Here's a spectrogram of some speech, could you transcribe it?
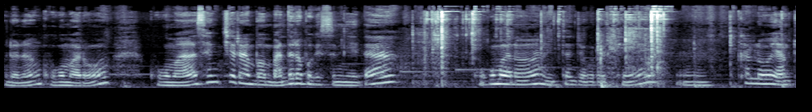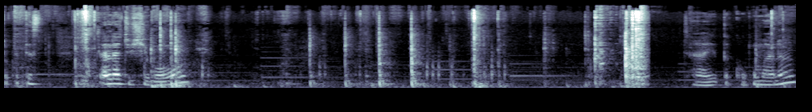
오늘은 고구마로 고구마 생채를 한번 만들어 보겠습니다. 고구마는 일단적으로 이렇게 음, 칼로 양쪽 끝에 잘라 주시고 자, 일단 고구마는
